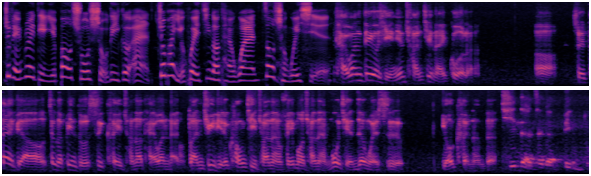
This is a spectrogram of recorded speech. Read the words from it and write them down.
就连瑞典也爆出首例个案，就怕也会进到台湾，造成威胁。台湾第二型已经传进来过了，啊，所以代表这个病毒是可以传到台湾来。短距离的空气传染、飞沫传染，目前认为是有可能的。新的这个病毒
